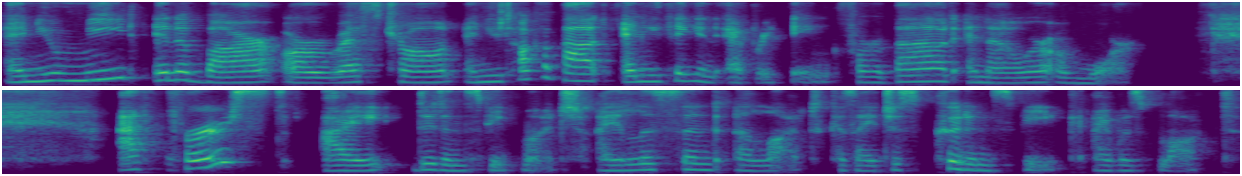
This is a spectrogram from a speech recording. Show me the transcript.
and you meet in a bar or a restaurant and you talk about anything and everything for about an hour or more. At first, I didn't speak much. I listened a lot because I just couldn't speak. I was blocked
